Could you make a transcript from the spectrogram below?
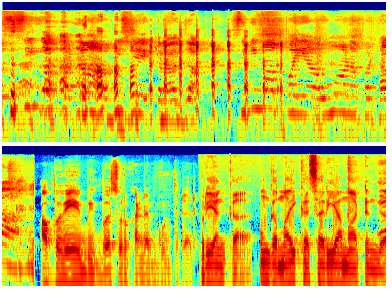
அசிங்கப்பட்ட அபிஷேக் ராஜா. சினிமா பையன் அவமானப்பட்டா அப்போவே பிக் பாஸ் ஒரு கண்டென்ட் கொடுத்துட்டாரு. பிரியங்கா உங்க மைக்க சரியா மாட்டுங்க.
